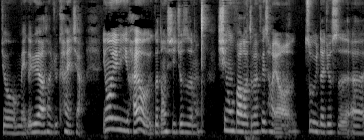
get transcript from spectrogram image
就每个月要上去看一下。因为还有一个东西就是信用报告这边非常要注意的就是呃，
